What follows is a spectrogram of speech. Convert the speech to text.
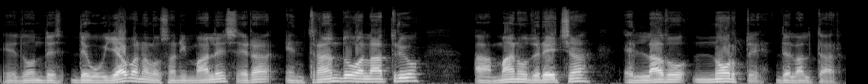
eh, donde degollaban a los animales, era entrando al atrio a mano derecha el lado norte del altar.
